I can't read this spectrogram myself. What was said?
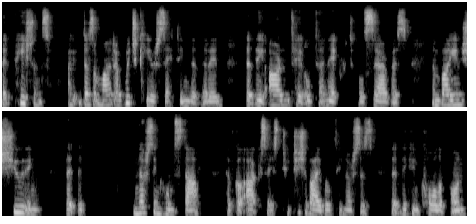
that patients, uh, it doesn't matter which care setting that they're in, that they are entitled to an equitable service. And by ensuring that the nursing home staff have got access to tissue viability nurses that they can call upon,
